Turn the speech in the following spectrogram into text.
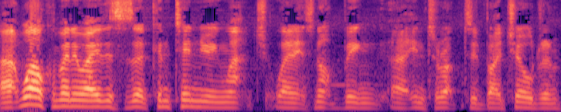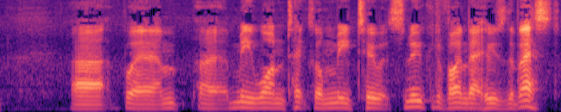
Uh, welcome, anyway. This is a continuing match when it's not being uh, interrupted by children, uh, where um, uh, Me 1 takes on Me 2 at snooker to find out who's the best.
